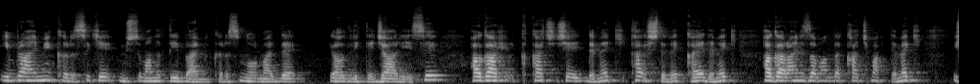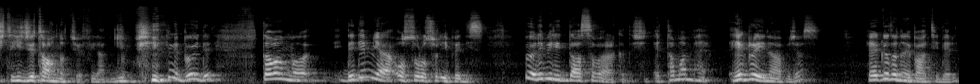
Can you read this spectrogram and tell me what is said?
İbrahim'in karısı ki Müslümanlıkta İbrahim'in karısı normalde Yahudilikte cariyesi. Hagar kaç şey demek, taş demek, kaya demek. Hagar aynı zamanda kaçmak demek. İşte hicreti anlatıyor filan gibi. böyle tamam mı? Dedim ya osur osur ipedis. Böyle bir iddiası var arkadaşın. E tamam Hegra'yı ne yapacağız? Hegra da nebatilerin.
